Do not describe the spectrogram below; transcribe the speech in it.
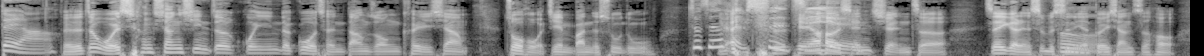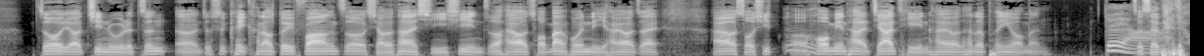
对啊，对对，这我相相信，这婚姻的过程当中可以像坐火箭般的速度，就真的很刺激。你要先选择这个人是不是你的对象之后。嗯之后要进入了真呃，就是可以看到对方之后，晓得他的习性，之后还要筹办婚礼，还要在还要熟悉呃、嗯、后面他的家庭，还有他的朋友们。对啊，这才在挑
